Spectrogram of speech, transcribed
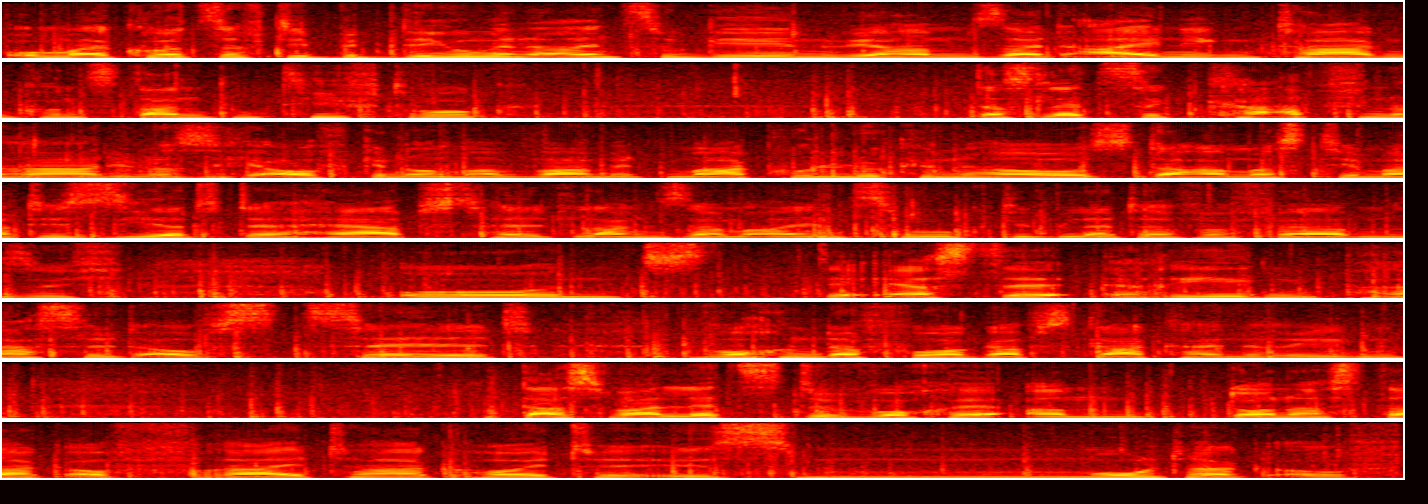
um mal kurz auf die Bedingungen einzugehen, wir haben seit einigen Tagen konstanten Tiefdruck. Das letzte Karpfenradio, das ich aufgenommen habe, war mit Marco Lückenhaus. Da haben wir es thematisiert. Der Herbst hält langsam Einzug, die Blätter verfärben sich und der erste Regen prasselt aufs Zelt. Wochen davor gab es gar keinen Regen. Das war letzte Woche am Donnerstag auf Freitag. Heute ist Montag auf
